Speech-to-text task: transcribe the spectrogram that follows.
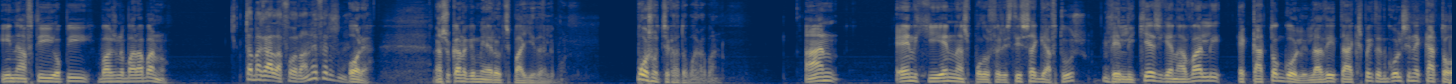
είναι αυτοί οι οποίοι βάζουν παραπάνω. Τα μεγάλα φόρα ανέφερες. Ναι. Ωραία. Να σου κάνω και μια ερώτηση πάγιδα λοιπόν. Πόσο τσεκάτο παραπάνω; Αν έχει ένας ποδοσφαιριστής σαν και αυτούς τελικές για να βάλει 100 γκολ. Δηλαδή τα expected goals είναι 100.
